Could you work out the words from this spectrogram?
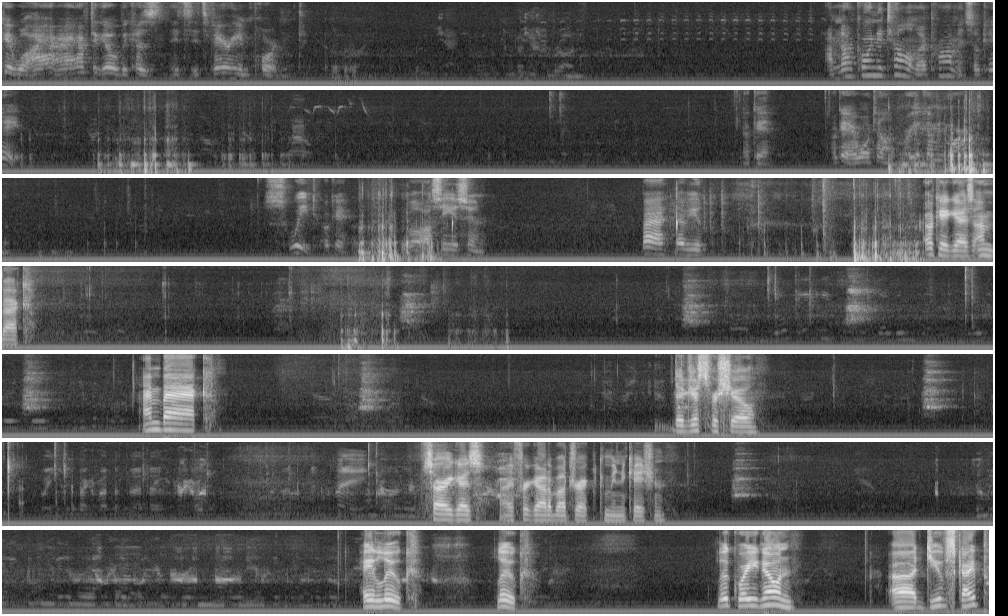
Okay, well I, I have to go because it's it's very important. I'm not going to tell him, I promise, okay? Okay. Okay, I won't tell him. Are you coming tomorrow? Sweet. Okay. Well, I'll see you soon. Bye. Love you. Okay, guys, I'm back. I'm back. They're just for show. Sorry, guys. I forgot about direct communication. Hey, Luke. Luke. Luke, where are you going? Uh, do you have Skype?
